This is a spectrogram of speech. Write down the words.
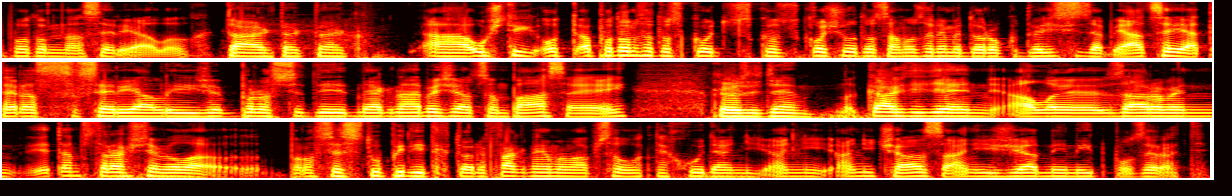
potom na seriáloch. Tak, tak, tak a už tých, a potom sa to skoč, sko, skočilo to samozrejme do roku 2000 a viacej a teraz seriály, že proste nejak najbežiacom páse, hej. Každý deň. No, každý deň, ale zároveň je tam strašne veľa proste stupidit, ktoré fakt nemám absolútne chuť ani, ani, ani čas, ani žiadny nit pozerať.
